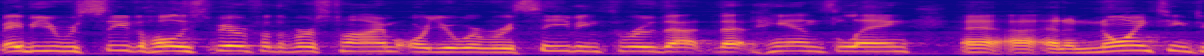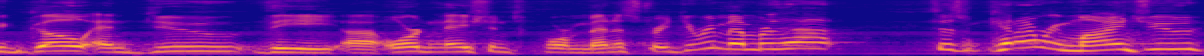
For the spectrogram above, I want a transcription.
Maybe you received the Holy Spirit for the first time, or you were receiving through that, that hands laying uh, uh, an anointing to go and do the uh, ordination for ministry. Do you remember that? It says, can I remind you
